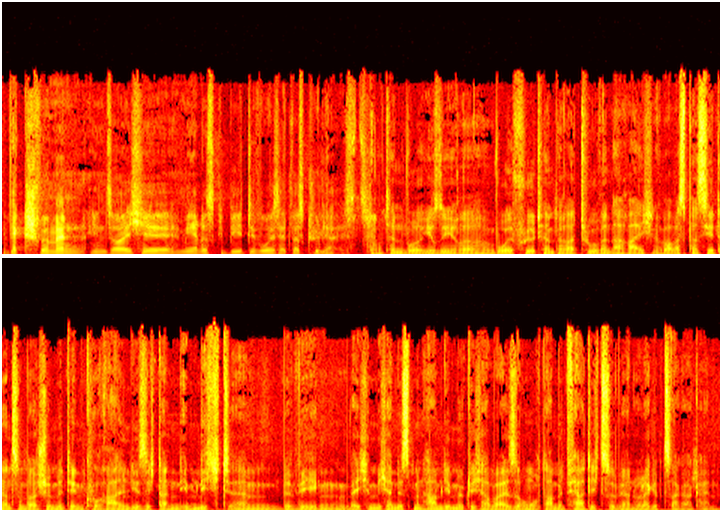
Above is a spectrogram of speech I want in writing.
wegschwimmen in solche Meeresgebiete, wo es etwas kühler ist. Dorthin, wo sie ihre Wohlfühltemperaturen erreichen. Aber was passiert dann zum Beispiel mit den Korallen, die sich dann eben nicht ähm, bewegen? Welche Mechanismen haben die möglicherweise, um auch damit fertig zu werden oder gibt es da gar keinen?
